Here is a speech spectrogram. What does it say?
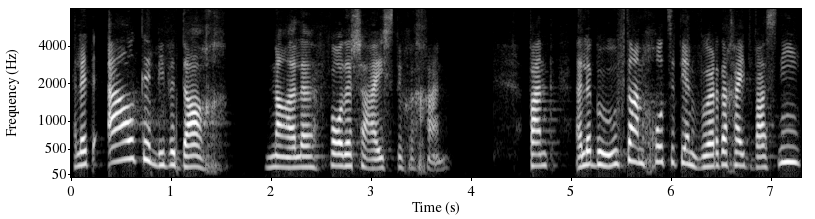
Hulle het elke liewe dag na hulle vader se huis toe gegaan. Want hulle behoefte aan God se teenwoordigheid was nie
